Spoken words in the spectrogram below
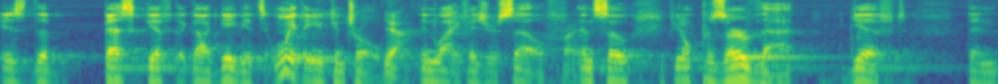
is the best gift that God gave you. It's the only thing you control yeah. in life is yourself. Right. And so if you don't preserve that gift, then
